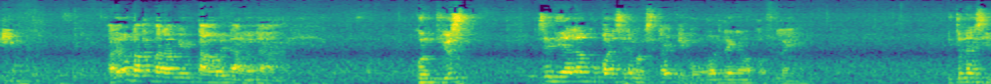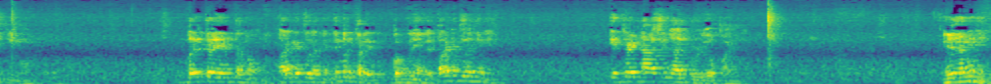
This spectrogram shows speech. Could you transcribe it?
AIM. Alam mo bakit marami yung tao rin na ano na confused? Kasi hindi alam kung paano sila mag-start eh, kung online naman offline. Ito na ang isipin mo balik rin yung tanong. Parang ito lang yun. Hindi balik rin. Bago niya ulit. Parang ito lang yun eh. International or local? Yun lang yun eh.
